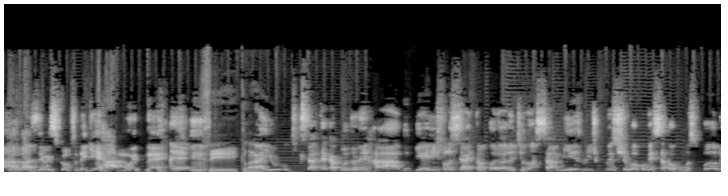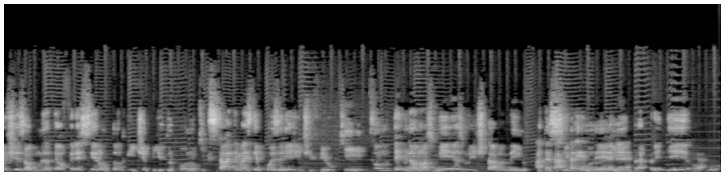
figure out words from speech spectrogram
a fazer o scope, você tem que errar muito, né? É, Sim, claro. Aí o Kickstarter acabou dando errado, e aí a gente falou assim: ah, então agora é hora de lançar mesmo. A gente começou, chegou a conversar com algumas publishers, algumas até ofereceram tanto que a gente tinha pedido no, Kickstarter, mas depois ali a gente viu que vamos terminar nós mesmos, a gente tava meio Até pra seguro aprender, ali, né? pra aprender É. o,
